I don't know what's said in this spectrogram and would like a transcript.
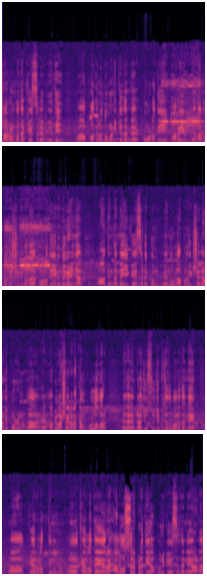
ഷാരോൺ വധക്കേസിലെ വിധി പതിനൊന്ന് മണിക്ക് തന്നെ കോടതി പറയും എന്നാണ് പ്രതീക്ഷിക്കുന്നത്. കോടതി ഇരുന്ന് കഴിഞ്ഞാൽ ആദ്യം തന്നെ ഈ കേസെടുക്കും എന്നുള്ള പ്രതീക്ഷയിലാണ് ഇപ്പോഴും അഭിഭാഷകരടക്കം ഉള്ളവർ. ഏതായാലും രാജു സൂചിപ്പിച്ചതുപോലെ തന്നെ കേരളത്തിൽ കേരളത്തെ ഏറെ അലോസരപ്പെടുത്തിയ ഒരു കേസ് തന്നെയാണ്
